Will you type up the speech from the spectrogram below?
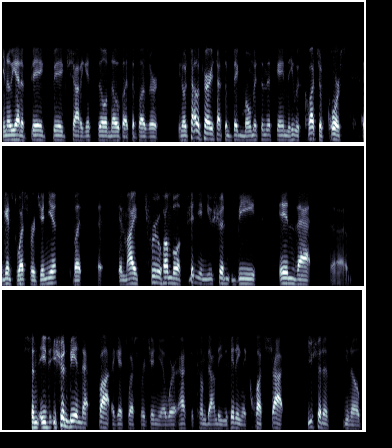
You know, he had a big, big shot against Villanova at the buzzer. You know, Tylor Perry's had some big moments in this game. He was clutch, of course, against West Virginia, but uh, in my true humble opinion, you shouldn't be in that. Uh, you shouldn't be in that spot against West Virginia where it has to come down to you hitting a clutch shot. You should have, you know,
